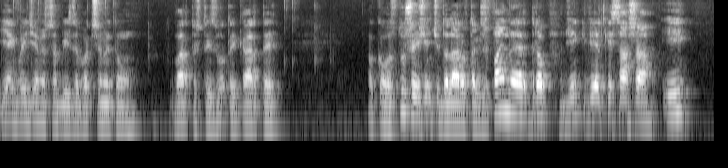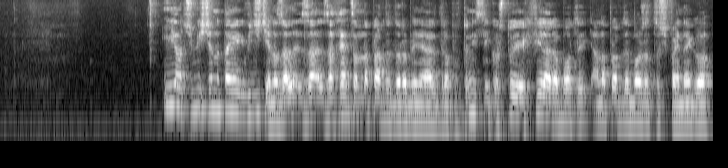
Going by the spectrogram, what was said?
I jak wejdziemy sobie i zobaczymy tą wartość tej złotej karty, około 160 dolarów, także fajny airdrop, dzięki wielkie Sasza i i oczywiście, no tak jak widzicie, no za, za, zachęcam naprawdę do robienia airdropów. To nic nie kosztuje, chwila roboty, a naprawdę można coś fajnego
